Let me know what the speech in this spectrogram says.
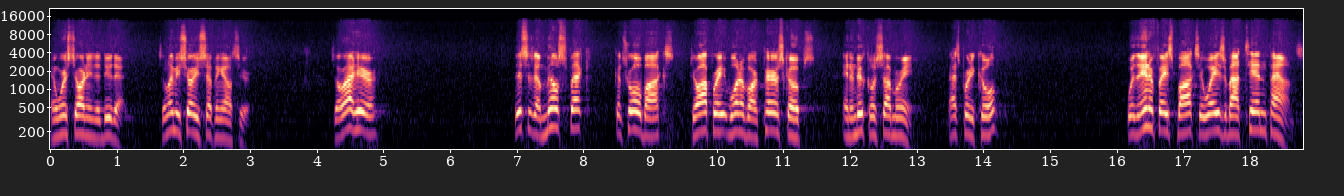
and we're starting to do that. So let me show you something else here. So right here, this is a mil-spec control box to operate one of our periscopes in a nuclear submarine. That's pretty cool. With the interface box, it weighs about 10 pounds.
